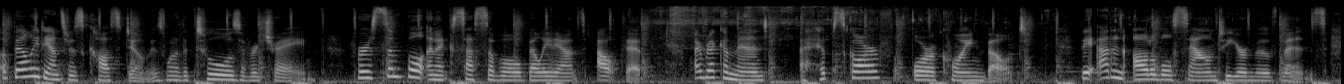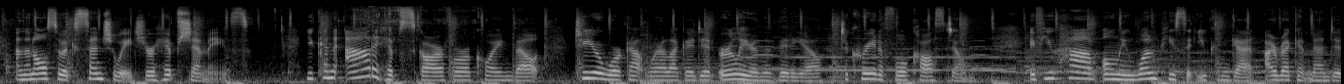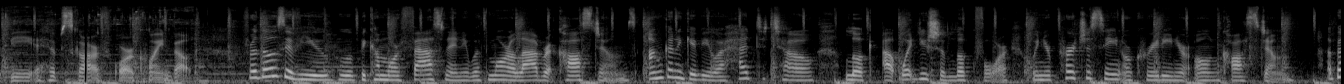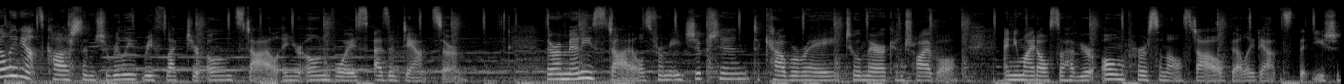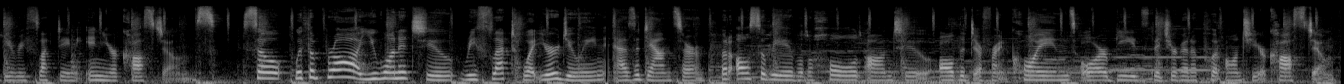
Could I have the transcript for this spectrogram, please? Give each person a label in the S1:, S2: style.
S1: A belly dancer's costume is one of the tools of her trade. For a simple and accessible belly dance outfit, I recommend a hip scarf or a coin belt. They add an audible sound to your movements and then also accentuate your hip shimmies. You can add a hip scarf or a coin belt to your workout wear like I did earlier in the video to create a full costume. If you have only one piece that you can get, I recommend it be a hip scarf or a coin belt. For those of you who have become more fascinated with more elaborate costumes, I'm going to give you a head-to-toe look at what you should look for when you're purchasing or creating your own costume. A belly dance costume should really reflect your own style and your own voice as a dancer. There are many styles from Egyptian to cabaret to American tribal, and you might also have your own personal style of belly dance that you should be reflecting in your costumes. So with a bra, you want it to reflect what you're doing as a dancer, but also be able to hold onto all the different coins or beads that you're gonna put onto your costume.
